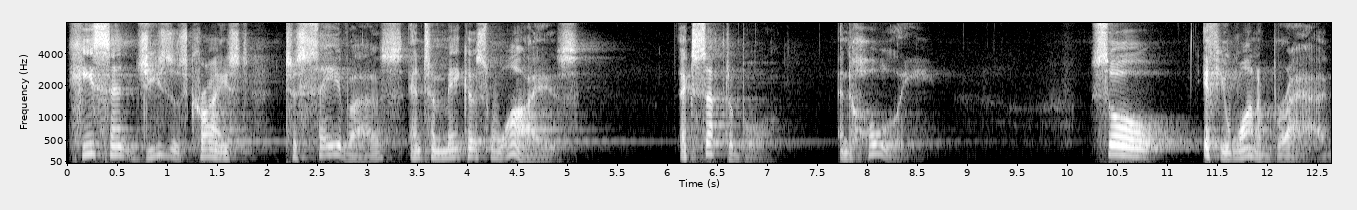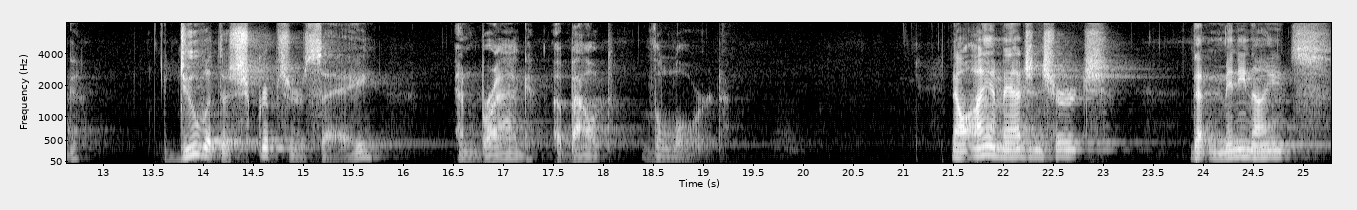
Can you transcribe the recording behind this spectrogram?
He sent Jesus Christ to save us and to make us wise, acceptable, and holy. So, if you want to brag, do what the scriptures say and brag about the Lord. Now, I imagine, church, that many nights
